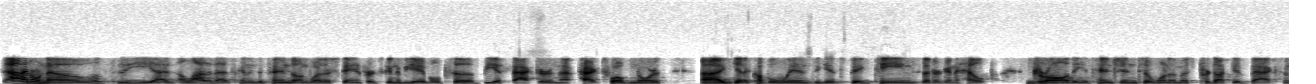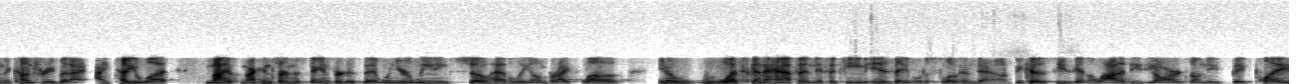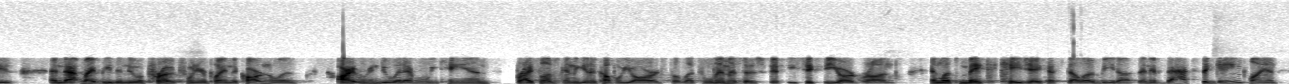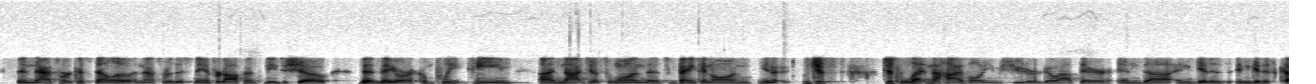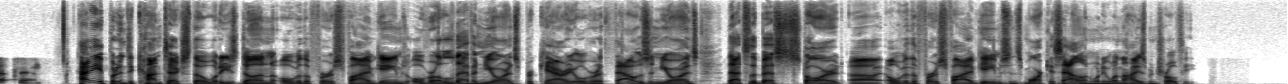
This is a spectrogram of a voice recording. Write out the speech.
I don't know. We'll see. I, a lot of that's going to depend on whether Stanford's going to be able to be a factor in that Pac 12 North, uh, get a couple wins against big teams that are going to help draw the attention to one of the most productive backs in the country. But I, I tell you what, my, my concern with Stanford is that when you're leaning so heavily on Bryce Love – you know, what's going to happen if a team is able to slow him down because he's getting a lot of these yards on these big plays. And that might be the new approach when you're playing the Cardinal is, all right, we're going to do whatever we can. Bryce Love's going to get a couple yards, but let's limit those 50, 60 yard runs and let's make KJ Costello beat us. And if that's the game plan, then that's where Costello and that's where the Stanford offense need to show that they are a complete team, uh, not just one that's banking on, you know, just – just letting the high volume shooter go out there and uh, and get his and get his cuts in. How do you put into context though what he's done over the first five games? Over 11 yards per carry, over a thousand yards. That's the best start uh, over the first five games since Marcus Allen when he won the Heisman Trophy.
